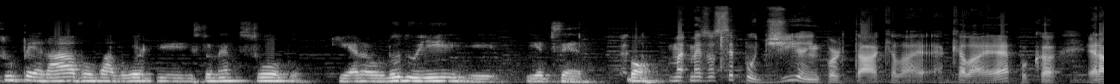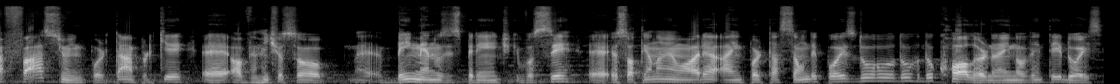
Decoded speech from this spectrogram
superava o valor de instrumento de sopro, que era o Ludwig e, e etc. Bom, mas, mas, você podia importar aquela, aquela época? Era fácil importar? Porque, é, obviamente, eu sou é, bem menos experiente que você, é, eu só tenho na memória a importação depois do, do, do Collor, né, em 92.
